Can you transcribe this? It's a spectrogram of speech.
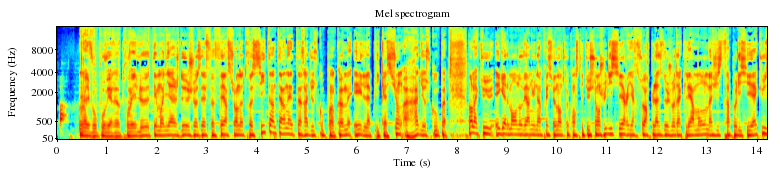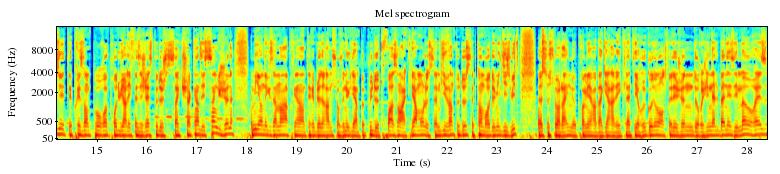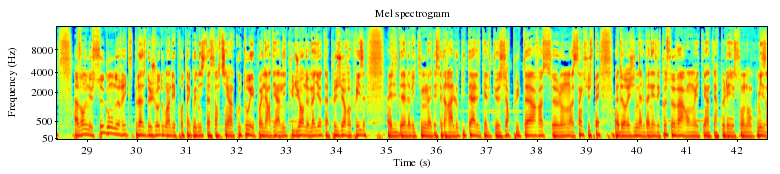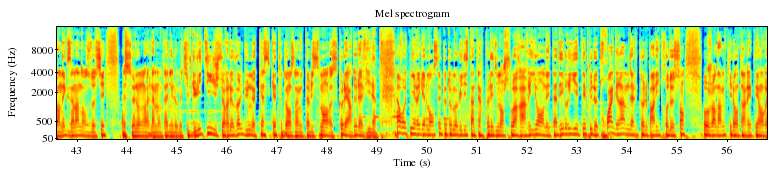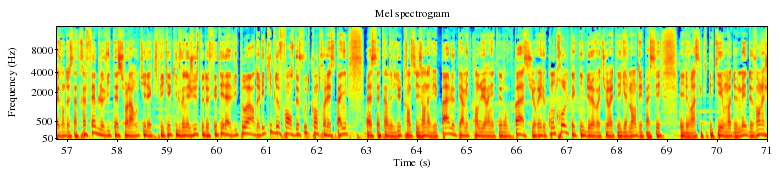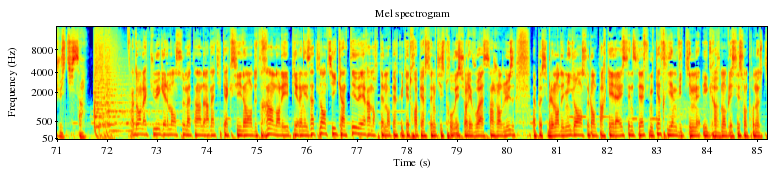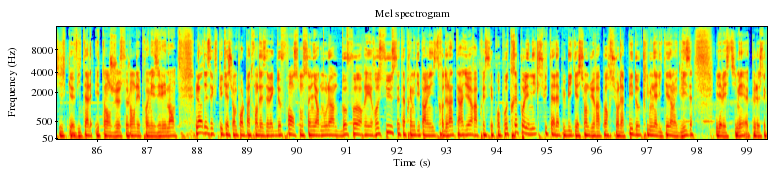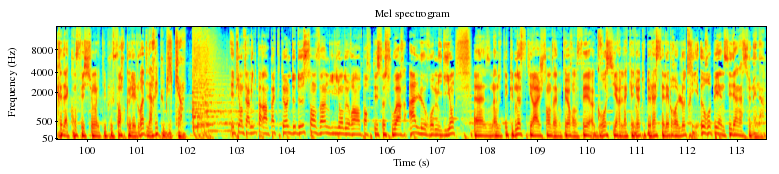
Et vous pouvez retrouver le témoignage de Joseph Fer sur notre site internet radioscoop.com et l'application Radioscoop. Dans l'actu, également en Auvergne, une impressionnante reconstitution judiciaire. Hier soir, place de à Clermont, magistrat policier accusé était présent pour reproduire les faits et gestes de chacun des cinq jeunes mis en examen après un terrible drame survenu il y a un peu plus de trois ans à Clermont le samedi 22 septembre 2018. Ce soir-là, une première bagarre avait éclaté rue Gonod entre des jeunes d'origine albanaise et mahoraise avant une seconde rixe place de Jaude où un des protagonistes a sorti un couteau et poignardé un étudiant de Mayotte à plusieurs reprises. La victime décédera à l'hôpital quelques heures plus tard. Selon cinq suspects d'origine albanaise et kosovare ont été interpellés et sont donc mis en examen dans ce dossier. Selon la montagne, le motif du litige serait le vol d'une casquette dans un établissement scolaire de la ville. À retenir également cet automobiliste interpellé dimanche soir à Rion en état d'ébriété, plus de 3 grammes d'alcool par litre de sang. Aux gendarmes qui l'ont arrêté en raison de sa très faible vitesse sur la route, il a expliqué qu'il venait juste de fêter la victoire de l'équipe de France de foot contre l'Espagne. Cet individu de 36 ans n'avait pas le permis de conduire et n'était donc pas assuré. Le contrôle technique de la voiture était également dépassé. Il devra s'expliquer au mois de mai devant la justice. Dans l'actu également ce matin, un dramatique accident de train dans les Pyrénées-Atlantiques. Un TER a mortellement percuté trois personnes qui se trouvaient sur les voies à Saint-Jean-de-Luz. Possiblement des migrants selon le parquet et la SNCF. Une quatrième victime est gravement blessée. Son pronostic vital est en jeu selon les premiers éléments. L'heure des explications pour le patron des évêques de France, Monseigneur de Moulin de Beaufort, est reçu cet après-midi par le ministre de l'Intérieur après ses propos très polémiques suite à la publication du rapport sur la pédocriminalité dans l'église. Il avait estimé que le secret de la confession était plus fort que les lois de la République. Et puis on termine par un pactole de 220 millions d'euros emporté ce soir à l'euro million. Euh, à noter que neuf tirages sans vainqueur ont fait grossir la cagnotte de la célèbre loterie européenne ces dernières semaines.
